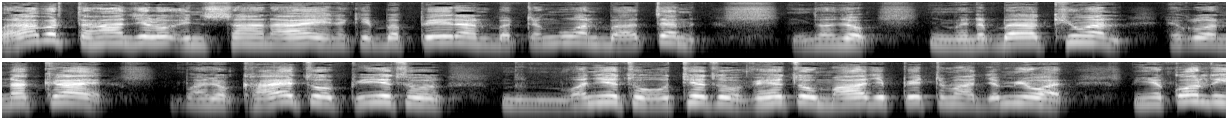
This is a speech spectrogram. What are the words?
برابر توهان جهڙو انسان آهي هن کي ٻه پير آهن ٻه ٽنگون آهن ٻه هٿ آهن هن ٻه اکيون آهن هڪڙو نڪ آهي پنهنجو کائي ٿو پيئي ٿو وڃي ٿو اٿي ٿو ويهي ٿو ماءُ جي پيٽ مان ڄميو آهي. ائين ڪونه ٿي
